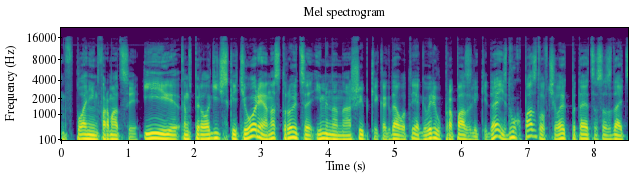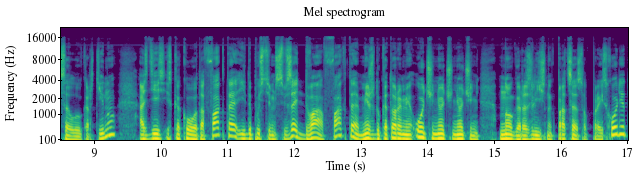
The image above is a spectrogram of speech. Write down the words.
в плане информации. И конспирологическая теория, она строится именно на ошибке. Когда вот я говорил про пазлики, да, из двух пазлов человек пытается создать целую картину, а здесь из какого-то факта, и, допустим, связать два факта, между которыми очень-очень-очень много различных процессов происходит,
